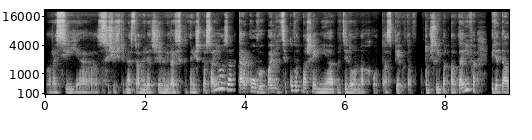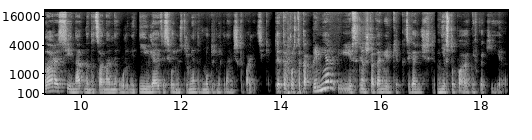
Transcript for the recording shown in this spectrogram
Россия с еще четырьмя странами является членом Евразийского экономического союза, торговую политику в отношении определенных вот аспектов, в том числе импортного тарифа, передала России на национальный уровень. Это не является сегодня инструментом внутренней экономической политики. Это просто как пример, и Соединенные Штаты Америки категорически не вступают ни в какие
